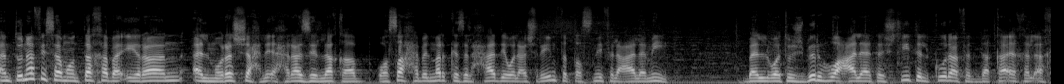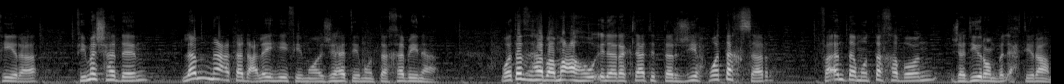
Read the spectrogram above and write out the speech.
أن تنافس منتخب إيران المرشح لإحراز اللقب وصاحب المركز الحادي والعشرين في التصنيف العالمي بل وتجبره على تشتيت الكرة في الدقائق الأخيرة في مشهد لم نعتد عليه في مواجهة منتخبنا. وتذهب معه إلى ركلات الترجيح وتخسر فأنت منتخب جدير بالاحترام.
